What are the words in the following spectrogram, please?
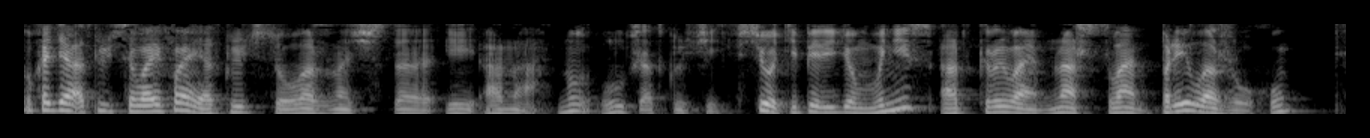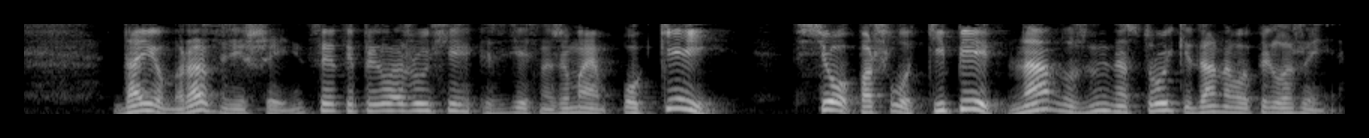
ну хотя отключится Wi-Fi, отключится у вас, значит, и она. Ну, лучше отключить. Все, теперь идем вниз, открываем наш с вами приложуху. Даем разрешение этой приложухи. Здесь нажимаем ОК. Все, пошло. Теперь нам нужны настройки данного приложения.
